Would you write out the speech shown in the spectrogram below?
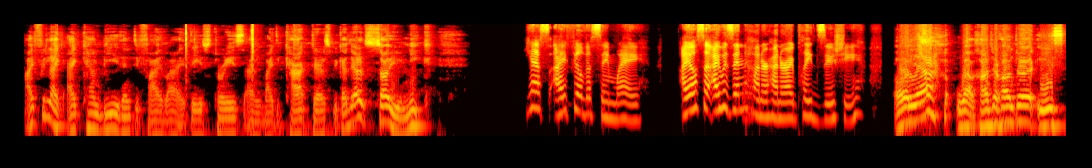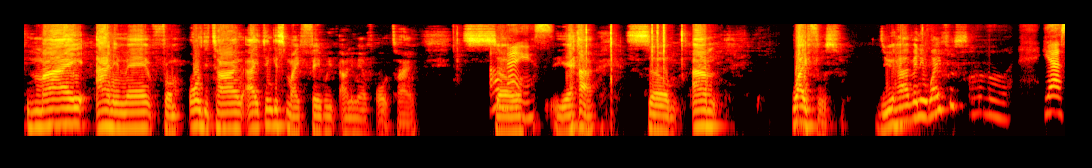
I feel like I can be identified by the stories and by the characters because they are so unique Yes, I feel the same way. I also I was in Hunter Hunter. I played Zushi. Oh yeah, well, Hunter Hunter is my anime from all the time. I think it's my favorite anime of all time. Oh, So nice. yeah, so um, waifus. Do you have any waifus? Ooh. Yes,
